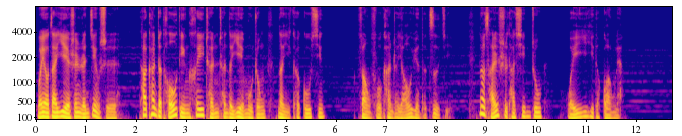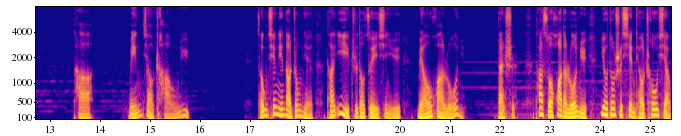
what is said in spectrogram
唯有在夜深人静时。他看着头顶黑沉沉的夜幕中那一颗孤星，仿佛看着遥远的自己，那才是他心中唯一的光亮。他名叫常玉。从青年到中年，他一直都醉心于描画裸女，但是他所画的裸女又都是线条抽象，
